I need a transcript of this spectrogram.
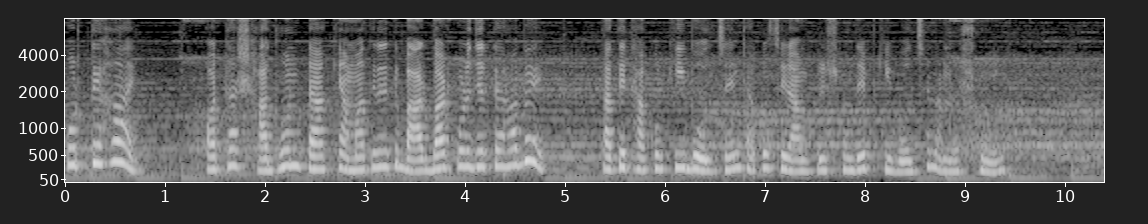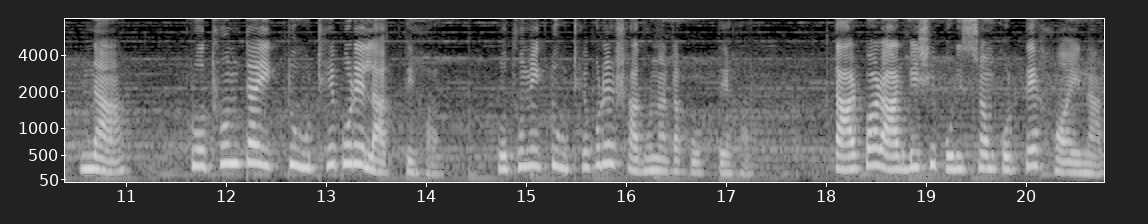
করতে হয়? অর্থাৎ সাধনটা কি আমাদেরকে বারবার করে যেতে হবে? তাতে ঠাকুর কি বলছেন? ঠাকুর শ্রীরামকৃষ্ণদেব কি বলছেন আমরা শুনি। না, প্রথমটা একটু উঠে পড়ে লাগতে হয়। প্রথমে একটু উঠে পড়ে সাধনাটা করতে হয়। তারপর আর বেশি পরিশ্রম করতে হয় না।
